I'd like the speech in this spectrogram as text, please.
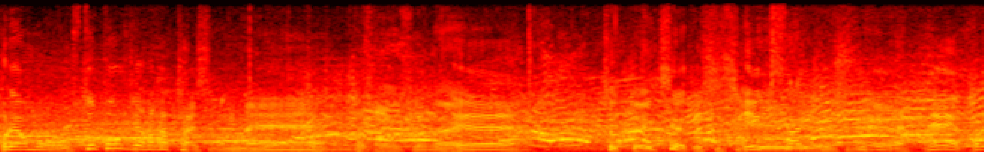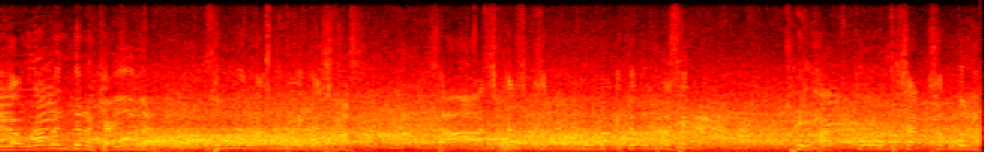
これはもう一通りじゃなかったですもんね。そうですよね、えちょっとエキサイトしすぎですね。ね。これが裏面でなきゃいいがそんな感じがいたします。さあしかしカンドルも負けておりません。格闘技者カンドリ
